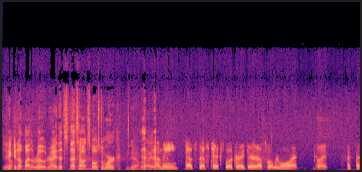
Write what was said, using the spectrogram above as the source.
pick it up by the road. Right? That's that's how it's supposed to work. Yeah. Right. I mean, that's that's textbook right there. That's what we want. But I,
